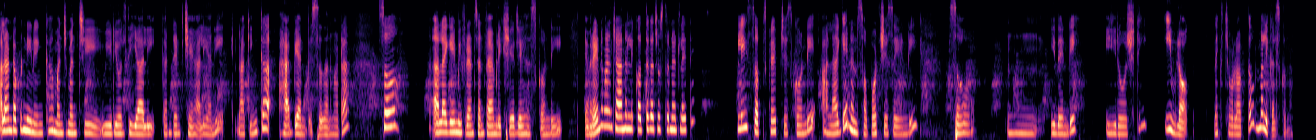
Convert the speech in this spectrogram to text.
అలాంటప్పుడు నేను ఇంకా మంచి మంచి వీడియోలు తీయాలి కంటెంట్ చేయాలి అని నాకు ఇంకా హ్యాపీ అనిపిస్తుంది అనమాట సో అలాగే మీ ఫ్రెండ్స్ అండ్ ఫ్యామిలీకి షేర్ చేసేసుకోండి. ఎవరైనా మన ఛానల్ని కొత్తగా చూస్తున్నట్లయితే ప్లీజ్ సబ్స్క్రైబ్ చేసుకోండి. అలాగే నన్ను సపోర్ట్ చేసేయండి. సో ఇదండి ఈ రోజుటి ఈ వ్లాగ్. నెక్స్ట్ వ్లాగ్తో మళ్ళీ కలుసుకుందాం.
